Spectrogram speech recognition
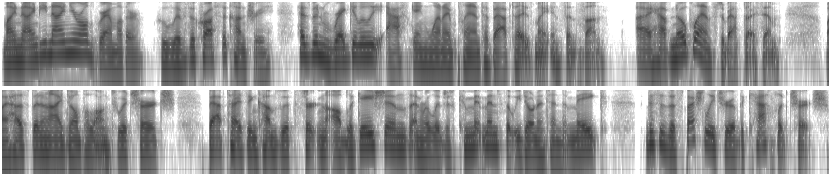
my 99 year old grandmother, who lives across the country, has been regularly asking when I plan to baptize my infant son. I have no plans to baptize him. My husband and I don't belong to a church. Baptizing comes with certain obligations and religious commitments that we don't intend to make. This is especially true of the Catholic Church.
